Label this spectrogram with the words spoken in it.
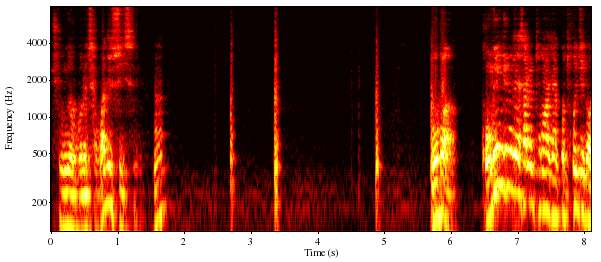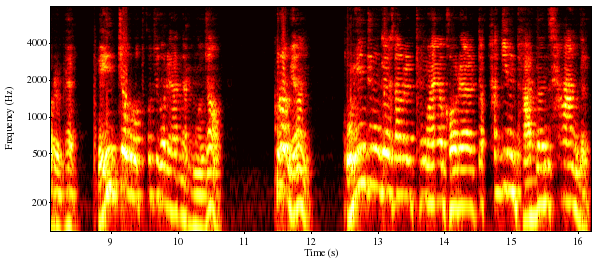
중요분의 착오가 될 수 있습니다. 5번 공인중개사를 통하지 않고 토지거래를 해. 개인적으로 토지거래 한다는 거죠. 그러면 공인중개사를 통하여 거래할 때 확인받은 사항들을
